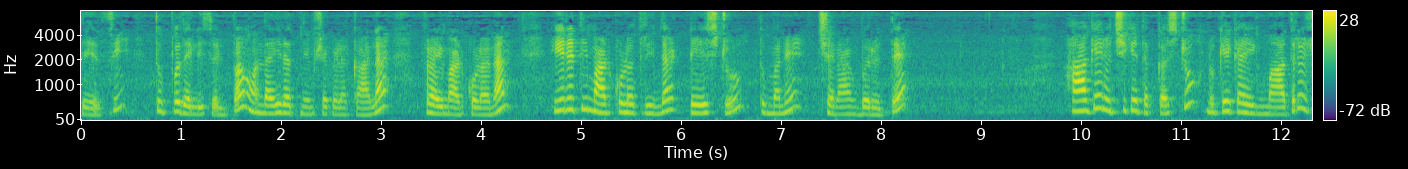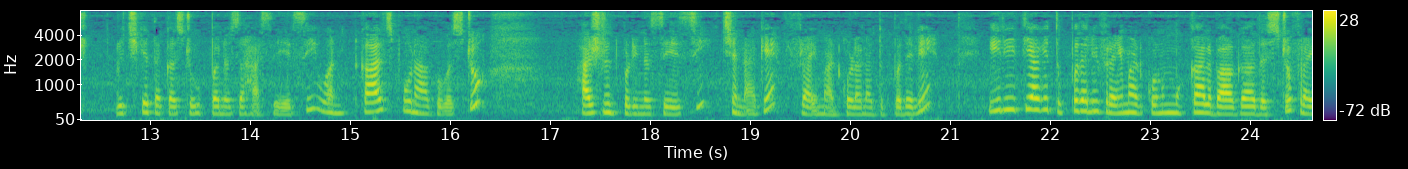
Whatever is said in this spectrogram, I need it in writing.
ಸೇರಿಸಿ ತುಪ್ಪದಲ್ಲಿ ಸ್ವಲ್ಪ ಒಂದು ಐದು ಹತ್ತು ನಿಮಿಷಗಳ ಕಾಲ ಫ್ರೈ ಮಾಡ್ಕೊಳ್ಳೋಣ. ಈ ರೀತಿ ಮಾಡ್ಕೊಳ್ಳೋದ್ರಿಂದ ಟೇಸ್ಟು ತುಂಬಾ ಚೆನ್ನಾಗಿ ಬರುತ್ತೆ. ಹಾಗೆ ರುಚಿಗೆ ತಕ್ಕಷ್ಟು ನುಗ್ಗೆಕಾಯಿಗೆ ಮಾತ್ರ ರುಚಿಗೆ ತಕ್ಕಷ್ಟು ಉಪ್ಪನ್ನು ಸಹ ಸೇರಿಸಿ ಒಂದು ಕಾಲು ಸ್ಪೂನ್ ಆಗುವಷ್ಟು ಅರಿಶಿನದ ಪುಡಿನ ಸೇರಿಸಿ ಚೆನ್ನಾಗಿ ಫ್ರೈ ಮಾಡ್ಕೊಳ್ಳೋಣ ತುಪ್ಪದಲ್ಲಿ. ಈ ರೀತಿಯಾಗಿ ತುಪ್ಪದಲ್ಲಿ ಫ್ರೈ ಮಾಡ್ಕೊಂಡು ಮುಕ್ಕಾಲು ಭಾಗದಷ್ಟು ಫ್ರೈ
